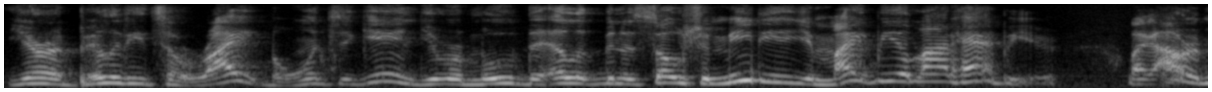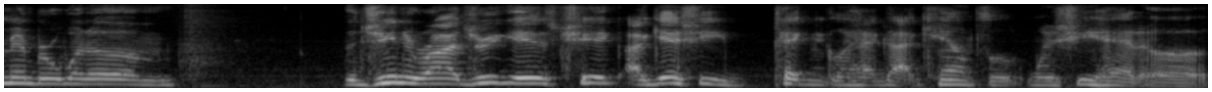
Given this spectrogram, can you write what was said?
your ability to write, but once again, you remove the element of social media, you might be a lot happier. Like I remember when um the Gina Rodriguez chick, I guess she technically had got canceled when she had uh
